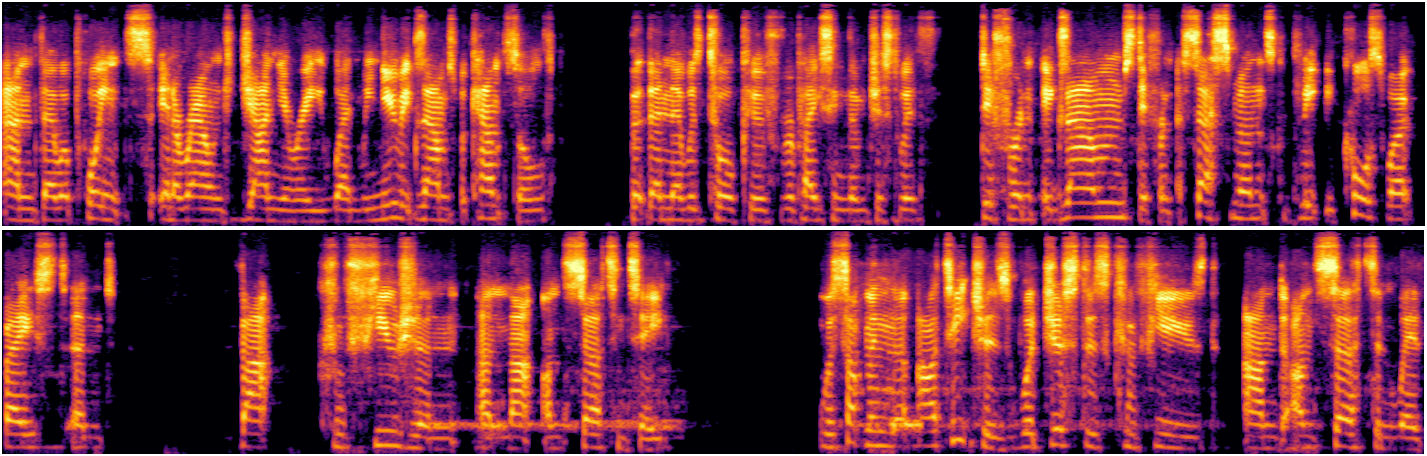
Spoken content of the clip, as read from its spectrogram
And there were points in around January when we knew exams were cancelled, but then there was talk of replacing them just with different exams, different assessments, completely coursework based. And that confusion and that uncertainty was something that our teachers were just as confused and uncertain with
